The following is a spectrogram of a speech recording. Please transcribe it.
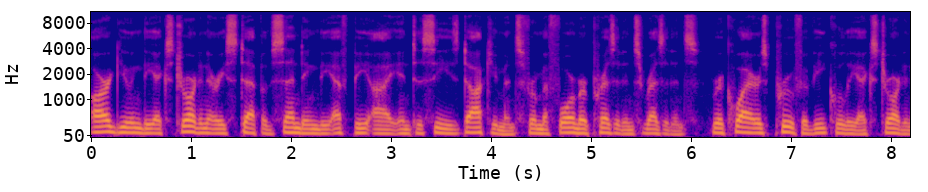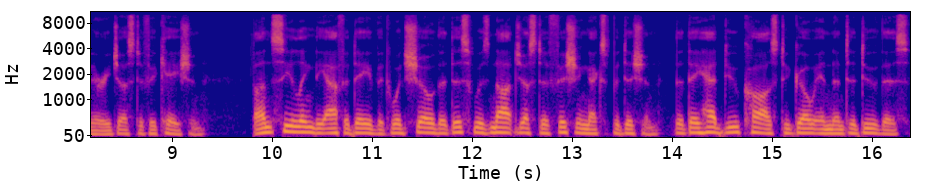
arguing the extraordinary step of sending the FBI in to seize documents from a former president's residence requires proof of equally extraordinary justification. Unsealing the affidavit would show that this was not just a fishing expedition, that they had due cause to go in and to do this,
